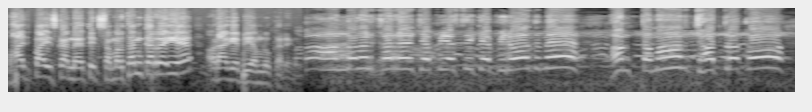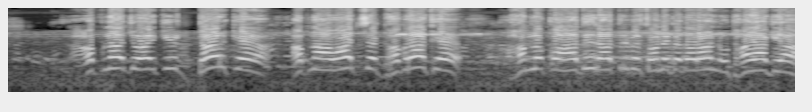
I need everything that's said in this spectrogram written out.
भाजपा इसका नैतिक समर्थन कर रही है और आगे भी हम लोग करेंगे। आंदोलन कर रहे हैं जेपीएससी के विरोध में। हम तमाम छात्रों को अपना जो है कि डर के, अपना आवाज़ से घबरा के हम लोग को आधी रात्रि में सोने के दौरान उठाया गया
